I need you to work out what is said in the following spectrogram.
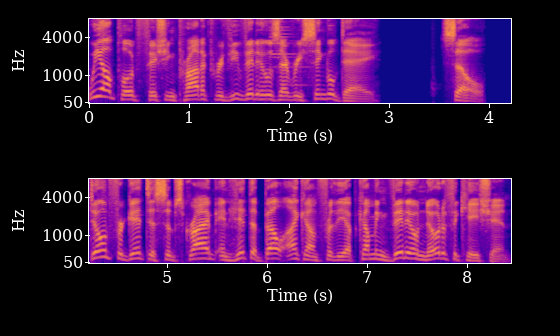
We upload fishing product review videos every single day. So, don't forget to subscribe and hit the bell icon for the upcoming video notification.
